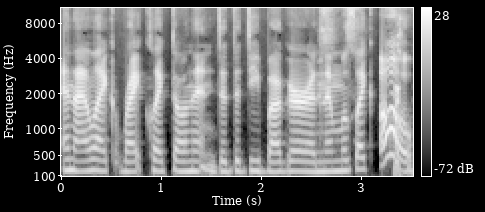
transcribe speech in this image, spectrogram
and I like right clicked on it and did the debugger and then was like, "Oh,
